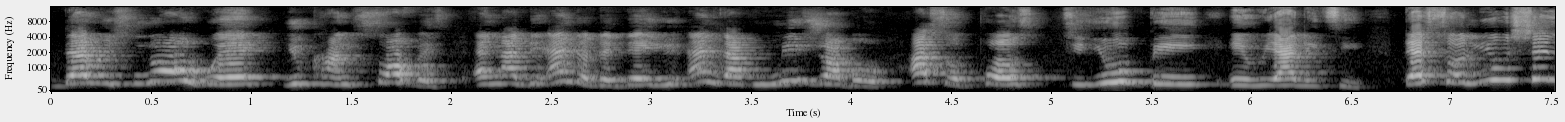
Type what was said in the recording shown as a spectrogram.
there is way you can solve it. And at the end of the day, you end up miserable as opposed to you being in reality. The solution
